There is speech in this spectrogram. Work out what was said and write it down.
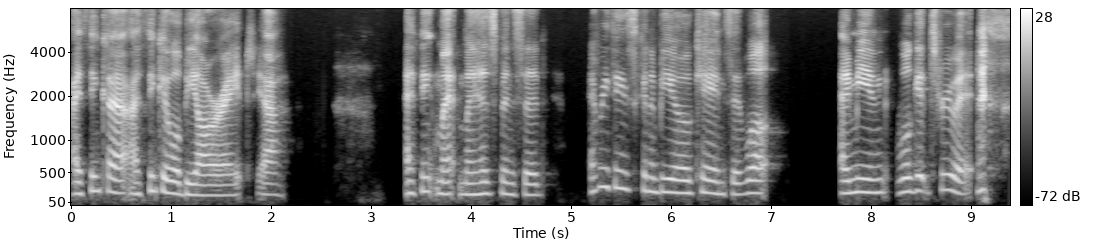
I think uh, I think it will be all right. Yeah. I think my my husband said everything's going to be okay and said, "Well, I mean, we'll get through it."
